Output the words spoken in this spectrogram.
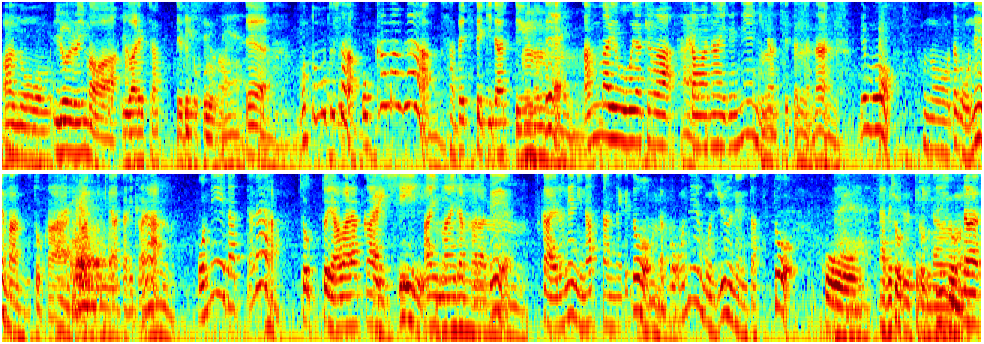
あのいろいろ今は言われちゃってるところがあってもともとさオカマが差別的だっていうのでうん。あんまり公は使わないでねになってたじゃない、でもこの多分お姉マンズとかの番組のあたりから、お姉だったらちょっと柔らかいしはい曖昧だからでうん。使えるねになったんだけどうん。やっぱお姉も10年経つとこうえー差別的な。っとなっ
